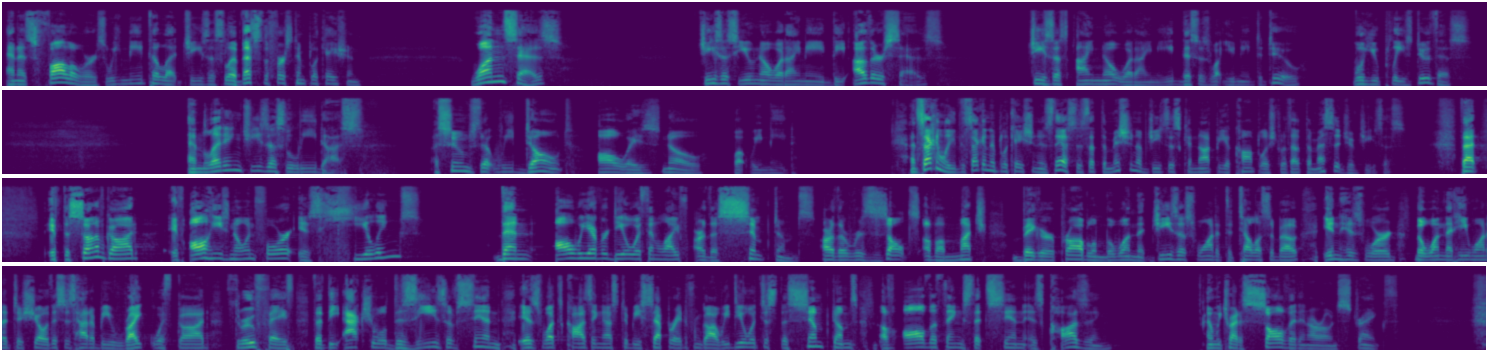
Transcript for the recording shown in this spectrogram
And as followers, we need to let Jesus live. That's the first implication. One says, Jesus, you know what I need. The other says, Jesus, I know what I need. This is what you need to do. Will you please do this? And letting Jesus lead us assumes that we don't always know what we need. And secondly, the second implication is this is that the mission of Jesus cannot be accomplished without the message of Jesus. That if the Son of God, if all he's known for is healings, then all we ever deal with in life are the symptoms, are the results of a much bigger problem, the one that Jesus wanted to tell us about in His Word, the one that He wanted to show. This is how to be right with God through faith, that the actual disease of sin is what's causing us to be separated from God. We deal with just the symptoms of all the things that sin is causing, and we try to solve it in our own strength.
